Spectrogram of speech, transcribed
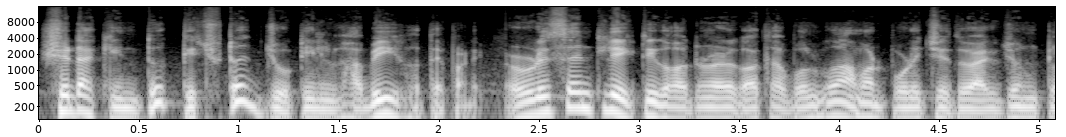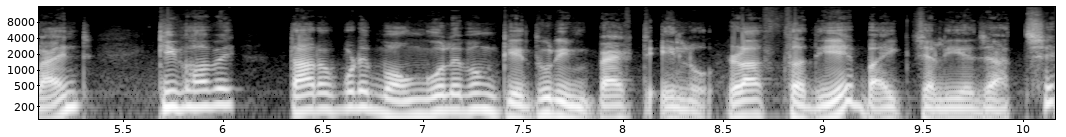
সেটা কিন্তু কিছুটা জটিলভাবেই হতে পারে। রিসেন্টলি একটি ঘটনার কথা বলব। আমার পরিচিত একজন ক্লায়েন্ট কীভাবে তার উপরে মঙ্গল এবং কেতুর ইম্প্যাক্ট এলো। রাস্তা দিয়ে বাইক চালিয়ে যাচ্ছে।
